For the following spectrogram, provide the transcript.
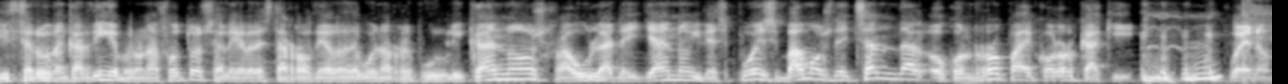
Dice Rubén Cardín que por una foto se alegra de estar rodeado de buenos republicanos, Raúl Arellano y después vamos de chándal o con ropa de color kaki. bueno,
